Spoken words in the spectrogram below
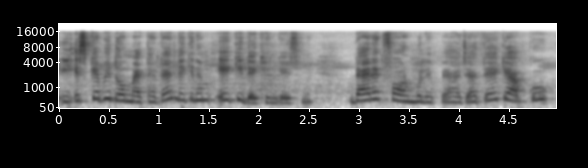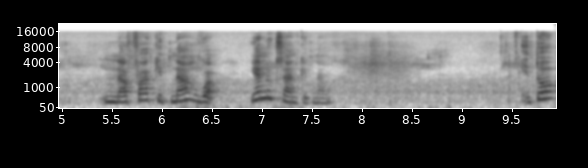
इसके भी दो मेथड है, लेकिन हम एक ही देखेंगे इसमें। डायरेक्ट फार्मूले पे आ जाते हैं कि आपको नफ़ा कितना हुआ या नुकसान कितना हुआ। तो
